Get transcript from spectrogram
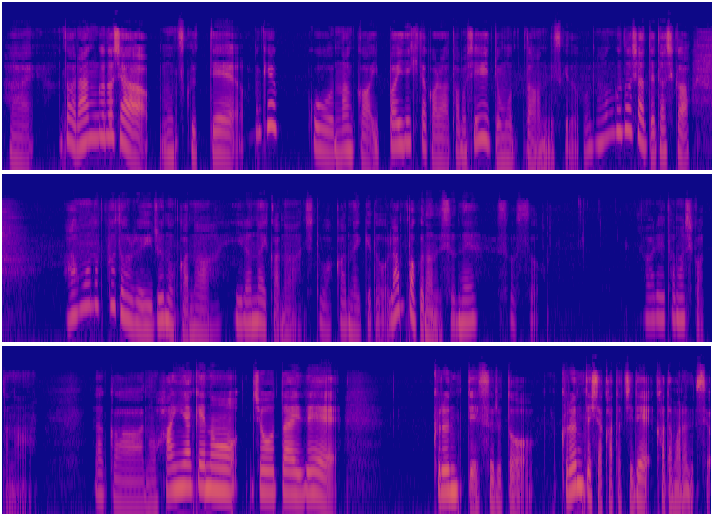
はい。あとはラングドシャも作って結構なんかいっぱいできたから楽しいって思ったんですけどラングドシャって確かアーモンドプードルいるのかな？いらないかな？ちょっとわかんないけど。卵白なんですよね。そうそう。あれ楽しかったな。なんかあの半焼けの状態でくるんってするとくるんってした形で固まるんですよ。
